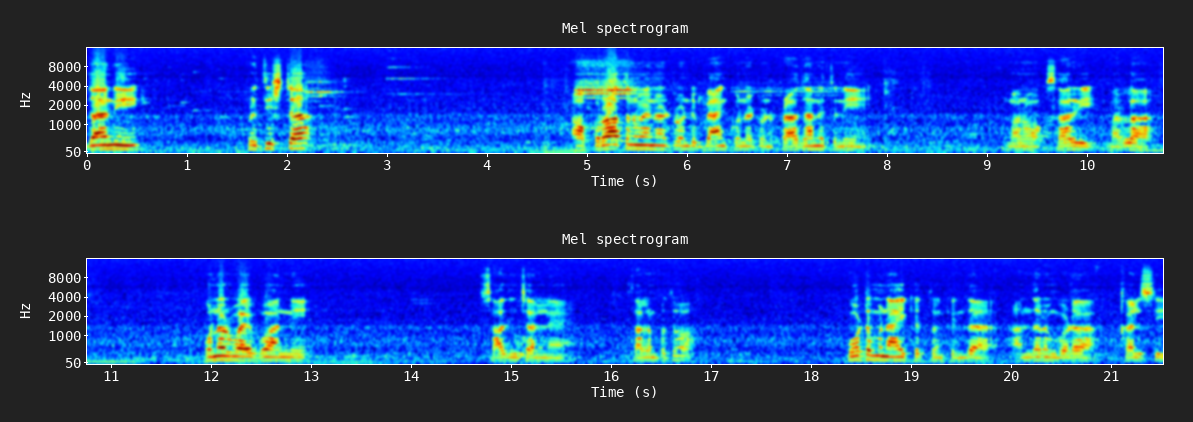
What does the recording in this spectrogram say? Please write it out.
దాని ప్రతిష్ట ఆ పురాతనమైనటువంటి బ్యాంక్ ఉన్నటువంటి ప్రాధాన్యతని మనం ఒకసారి మరలా పునర్వైభవాన్ని సాధించాలనే తలంపుతో కూటమి నాయకత్వం కింద అందరం కూడా కలిసి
